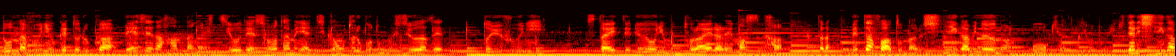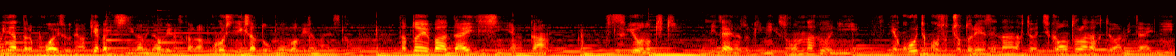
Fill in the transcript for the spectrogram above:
どんな風に受け取るか冷静な判断が必要でそのためには時間を取ることも必要だぜ。という風に伝えているようにも捉えられますがただメタファーとなる死神のような大きな出来事。いきなり死神になったら怖いですよね。明らかに死神なわけですから殺しに来たと思うわけじゃないですか。例えば大地震やがん失業の危機みたいな時にそんな風にいやこういう時こそちょっと冷静にならなくては時間を取らなくてはみたいに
